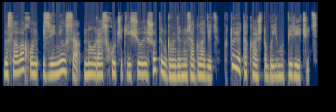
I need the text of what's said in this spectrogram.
На словах он извинился, но раз хочет еще и шопингом вину загладить, кто я такая, чтобы ему перечить?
